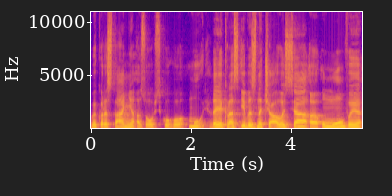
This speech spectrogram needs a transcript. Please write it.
використання Азовського моря, де якраз і визначалося е, умови е,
